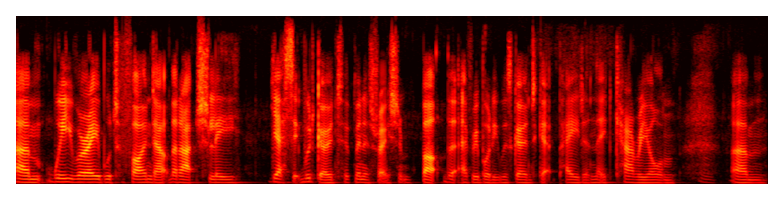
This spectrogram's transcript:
um, we were able to find out that actually, yes, it would go into administration, but that everybody was going to get paid and they'd carry on um,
